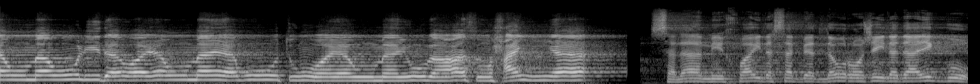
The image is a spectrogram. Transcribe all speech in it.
يوم ولد ويوم يموت ويوم يبعث حيا. سلامی خوای لەسەر بێت لەو ڕۆژەی لەدایک بوو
